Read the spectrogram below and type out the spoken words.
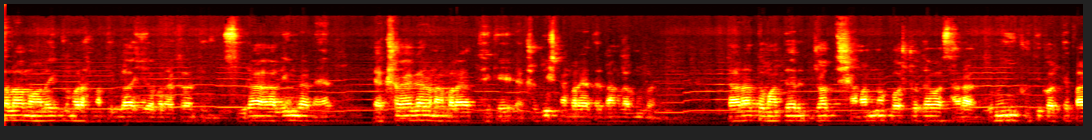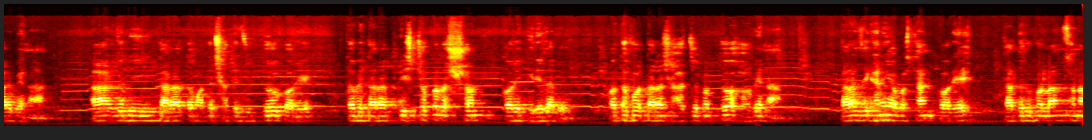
আসসালামু আলাইকুম রহমতুল্লাহি সুরা আল ইমরানের একশো এগারো নম্বর আয়াত থেকে একশো বিশ নম্বর আয়াতের বাংলা অনুবাদ। তারা তোমাদের যত সামান্য কষ্ট দেওয়া ছাড়া কোনোই ক্ষতি করতে পারবে না। আর যদি তারা তোমাদের সাথে যুদ্ধ করে, তবে তারা পৃষ্ঠ প্রদর্শন করে ফিরে যাবে, অতঃপর তারা সাহায্যপ্রাপ্ত হবে না। তারা যেখানেই অবস্থান করে, তাদের উপর লাঞ্ছনা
